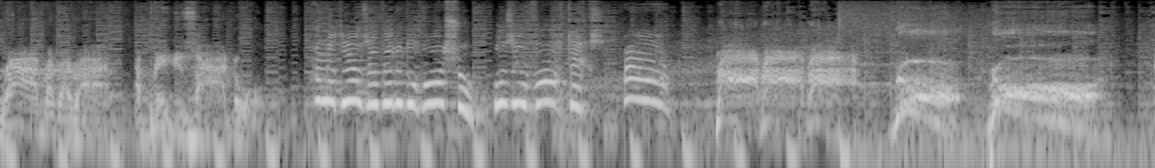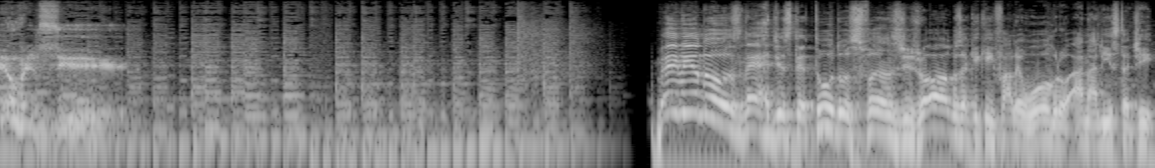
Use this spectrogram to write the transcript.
Rá, rá, rá, rá. Aprendizado. Oh meu Deus, é o velho do roxo. Use o Vortex. Ah. Rá, rá, rá. Bró, bró. Eu venci. Bem-vindos, nerds tetudos, fãs de jogos. Aqui quem fala é o Ogro, analista de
